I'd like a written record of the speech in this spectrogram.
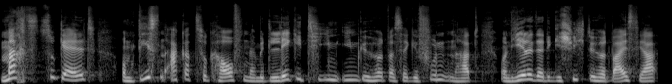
macht es zu Geld, um diesen Acker zu kaufen, damit legitim ihm gehört, was er gefunden hat. Und jeder, der die Geschichte hört, weiß ja,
